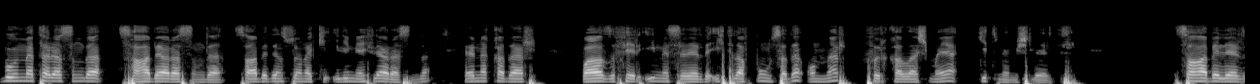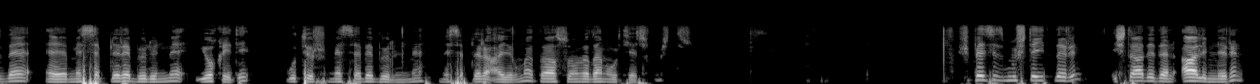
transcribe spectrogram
bu ümmet arasında, sahabe arasında, sahabeden sonraki ilim ehli arasında her ne kadar bazı fer'i meselelerde ihtilaf bulunsa da onlar fırkalaşmaya gitmemişlerdir. Sahabelerde e, mezheplere bölünme yok idi. Bu tür mezhebe bölünme, mezheplere ayrılma daha sonradan ortaya çıkmıştır. Şüphesiz müştehitlerin, iştihad eden alimlerin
